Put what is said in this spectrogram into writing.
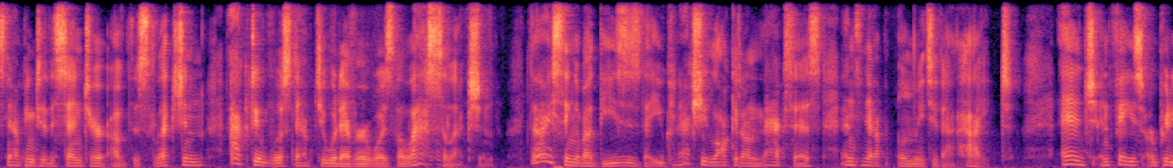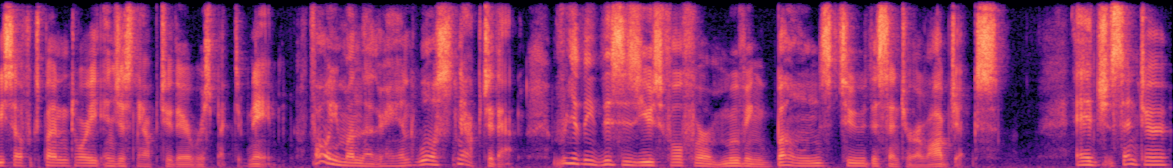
snapping to the center of the selection. Active will snap to whatever was the last selection. The nice thing about these is that you can actually lock it on an axis and snap only to that height. Edge and face are pretty self-explanatory and just snap to their respective name. Volume, on the other hand, will snap to that. Really, this is useful for moving bones to the center of objects. Edge center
